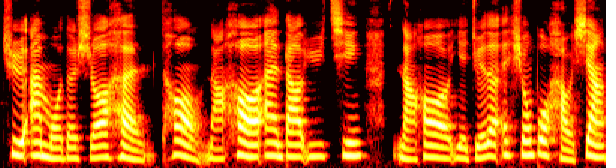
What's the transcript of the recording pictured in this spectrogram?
去按摩的时候很痛，然后按到淤青。然后也觉得，哎，胸部好像，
